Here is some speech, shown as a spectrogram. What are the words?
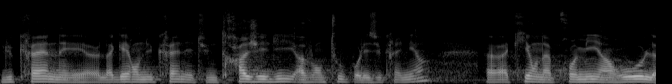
l'Ukraine et euh, la guerre en Ukraine est une tragédie avant tout pour les Ukrainiens, euh, à qui on a promis un rôle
